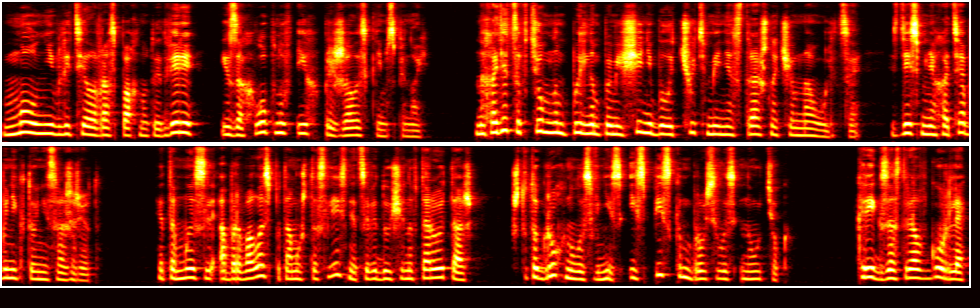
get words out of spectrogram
Молния влетела в распахнутые двери и, захлопнув их, прижалась к ним спиной. Находиться в темном пыльном помещении было чуть менее страшно, чем на улице. Здесь меня хотя бы никто не сожрет. Эта мысль оборвалась, потому что с лестницы, ведущей на второй этаж, что-то грохнулось вниз и списком бросилось на утек. Крик застрял в горле,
